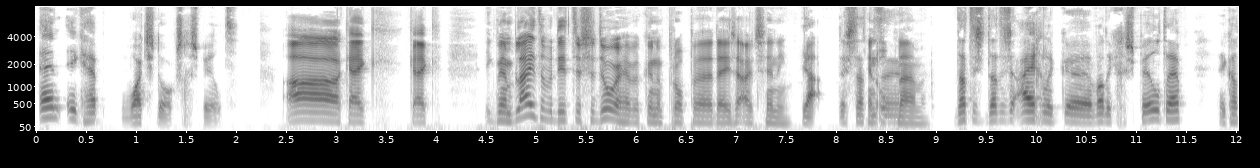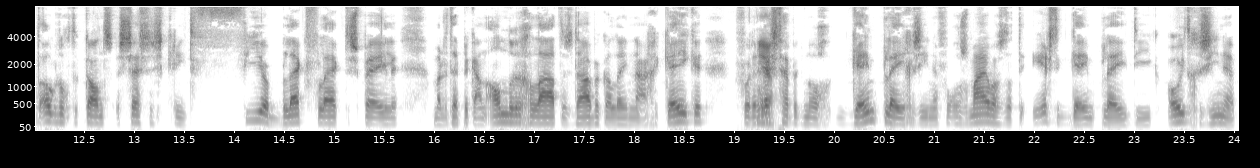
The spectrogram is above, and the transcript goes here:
En ik heb Watch Dogs gespeeld. Ah, kijk, kijk. Ik ben blij dat we dit tussendoor hebben kunnen proppen, deze uitzending Ja, dus dat, en eh, opname. dat, is, dat is eigenlijk eh, wat ik gespeeld heb. Ik had ook nog de kans Assassin's Creed 4 Black Flag te spelen. Maar dat heb ik aan anderen gelaten, dus daar heb ik alleen naar gekeken. Voor de Ja. rest heb ik nog gameplay gezien. En volgens mij was dat de eerste gameplay die ik ooit gezien heb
